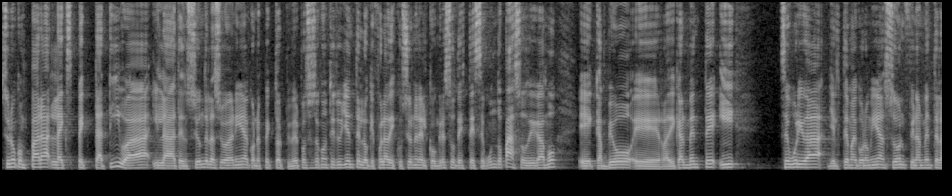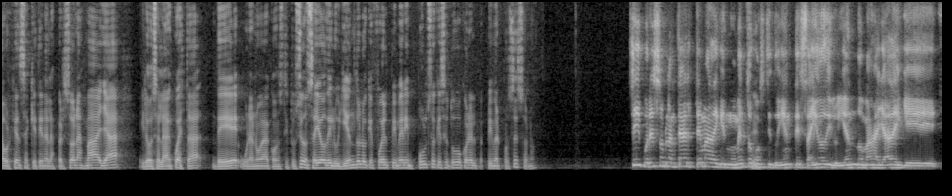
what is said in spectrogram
si uno compara la expectativa y la atención de la ciudadanía con respecto al primer proceso constituyente, lo que fue la discusión en el Congreso de este segundo paso, digamos, eh, cambió eh, radicalmente y seguridad y el tema de economía son finalmente las urgencias que tienen las personas más allá y luego se la encuesta de una nueva constitución. Se ha ido diluyendo lo que fue el primer impulso que se tuvo con el primer proceso, ¿no? Sí, por eso plantea el tema de que el momento constituyente se ha ido diluyendo más allá de que,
